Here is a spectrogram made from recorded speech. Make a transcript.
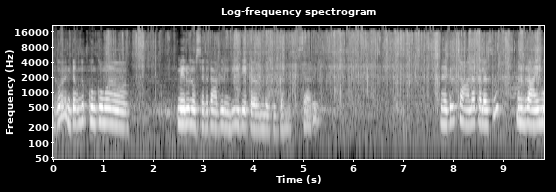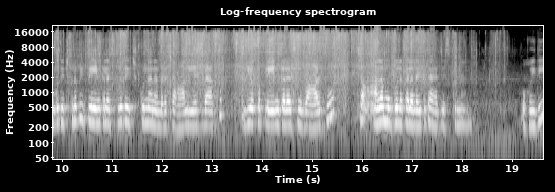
ఇగో ఇంతకుముందు కుంకుమ మెరూన్ వస్తాయి కదా అది ఉంది. ఇదే కలర్ ఉందో చూద్దాం ఒకసారి. నా దగ్గర చాలా కలర్స్. మనం రాయి ముగ్గు తెచ్చుకున్నప్పుడు ఈ ప్లెయిన్ కలర్స్ కూడా తెచ్చుకున్నాను అనమాట చాలా ఇయర్స్ బ్యాక్ ఈ యొక్క ప్లెయిన్ కలర్స్ని వాడుతూ చాలా ముగ్గుల కలర్లు అయితే తయారు చేసుకున్నాను. ఓహో ఇది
